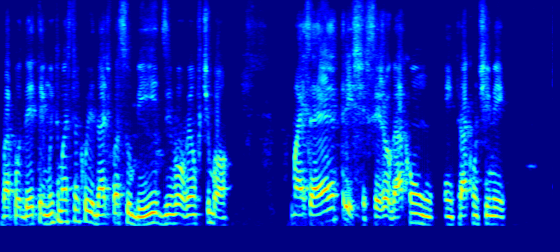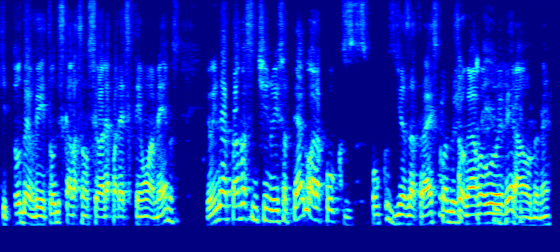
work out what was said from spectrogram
vai poder ter muito mais tranquilidade para subir e desenvolver um futebol. Mas é triste você jogar com. entrar com um time que toda vez, toda escalação você olha, parece que tem um a menos. Eu ainda estava sentindo isso até agora, poucos, poucos dias atrás, quando jogava o Everaldo, né?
